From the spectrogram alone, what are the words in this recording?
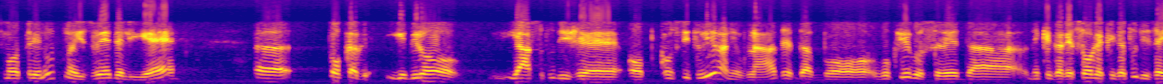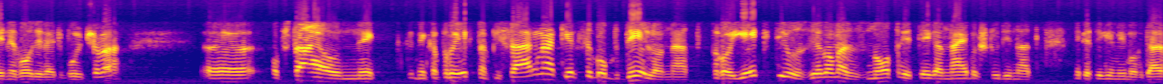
smo trenutno izvedeli je uh, to, kar je bilo jasno tudi že ob konstituiranju vlade, da bo v okviru seveda nekega resorja, ki ga tudi zdaj ne vodi več Bulčeva, uh, obstajal nek, neka projektna pisarna, kjer se bo obdelo nad projekti oziroma znotraj tega najbrž tudi nad nekaterimi morda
